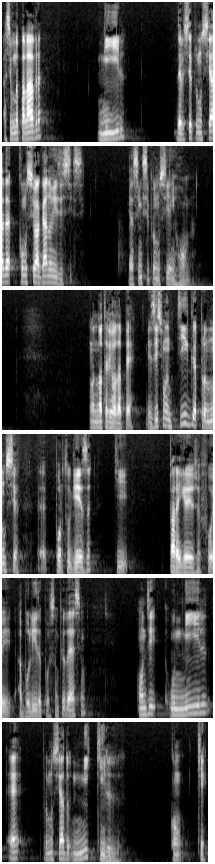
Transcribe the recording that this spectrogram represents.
A segunda palavra, Nil, deve ser pronunciada como se o H não existisse. É assim que se pronuncia em Roma. Uma nota de rodapé. Existe uma antiga pronúncia eh, portuguesa que para a igreja foi abolida por São Pio X, onde o nil é pronunciado niquil, com que.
